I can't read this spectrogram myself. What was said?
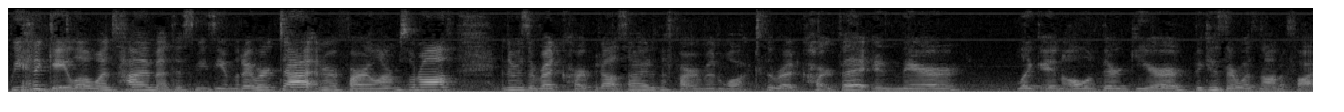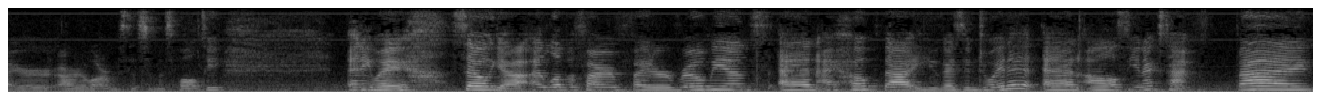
we had a gala one time at this museum that I worked at, and our fire alarms went off, and there was a red carpet outside, and the firemen walked the red carpet in their, like, in all of their gear because there was not a fire. Our alarm system is faulty. Anyway, so yeah, I love a firefighter romance, and I hope that you guys enjoyed it, and I'll see you next time. Bye!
